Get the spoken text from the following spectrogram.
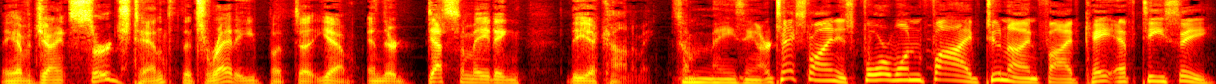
They have a giant surge tent that's ready, but uh, yeah, and they're decimating the economy. It's amazing. Our text line is 415 295 KFTC.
